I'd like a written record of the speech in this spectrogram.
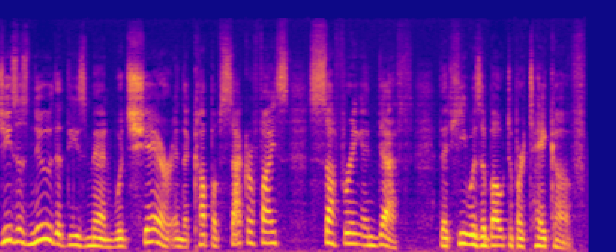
Jesus knew that these men would share in the cup of sacrifice, suffering, and death that he was about to partake of.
